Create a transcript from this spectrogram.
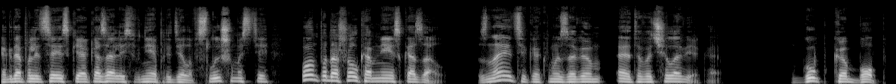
Когда полицейские оказались вне пределов слышимости, он подошел ко мне и сказал, «Знаете, как мы зовем этого человека?» «Губка Боб».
